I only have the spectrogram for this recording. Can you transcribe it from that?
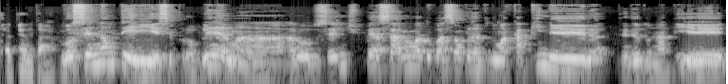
se atentar. Você não teria esse problema, Haroldo, se a gente pensar numa adubação, por exemplo, de uma capineira, entendeu? Do napier,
